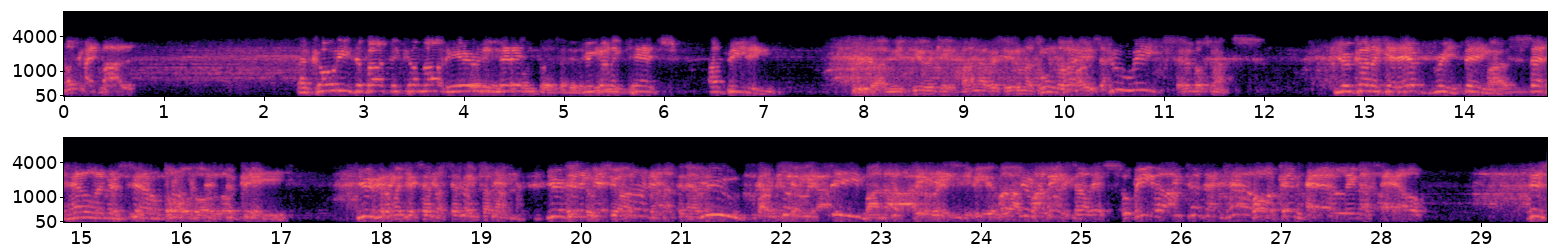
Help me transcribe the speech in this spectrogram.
nos caen mal. Now Cody's about to come out here in a minute. You're gonna catch a beating. A admitir que van a recibir una segunda paliza. two weeks, Serán dos más. You're gonna get everything Mas that Hell in a Cell promises to be. You're gonna get destruction. You're gonna get Destrucción, van a carnage. tener You are gonna receive the beating of your life. paliza de su vida. Because at Hell, Hell in a Cell, this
